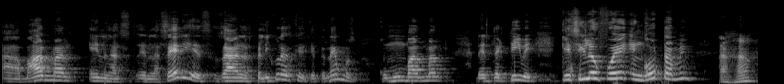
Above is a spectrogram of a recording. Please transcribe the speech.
a Batman en las, en las series, o sea, en las películas que, que tenemos, como un Batman detective, que sí lo fue en Gotham, ¿eh? Ajá.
